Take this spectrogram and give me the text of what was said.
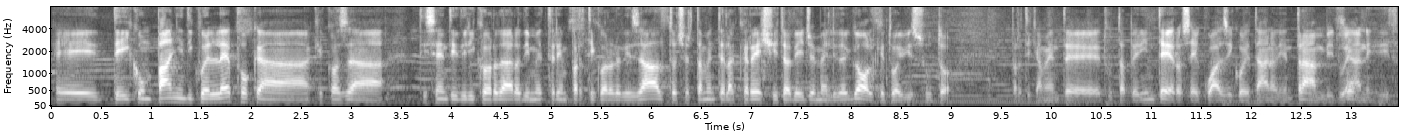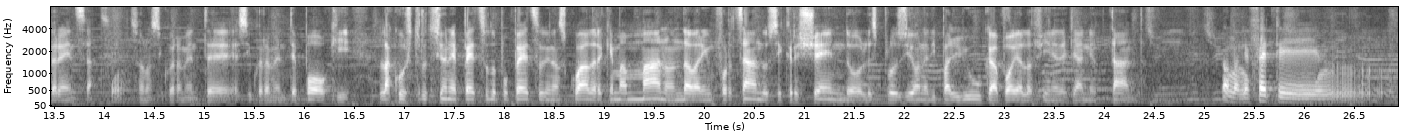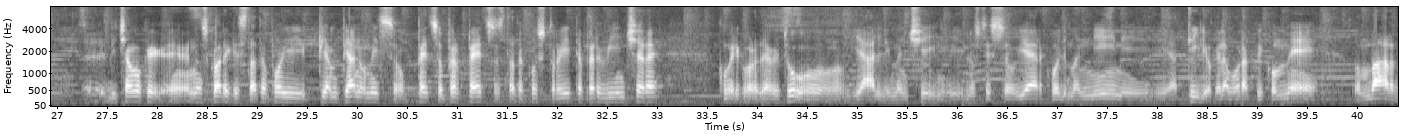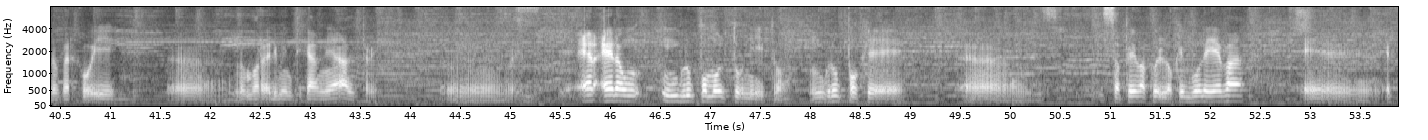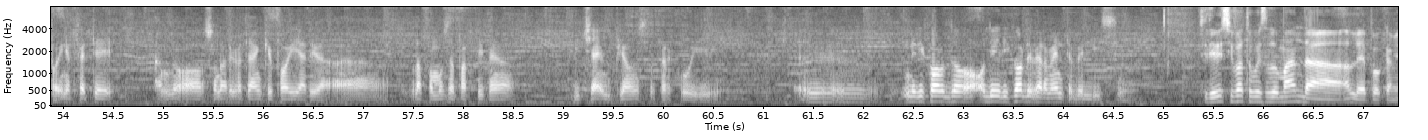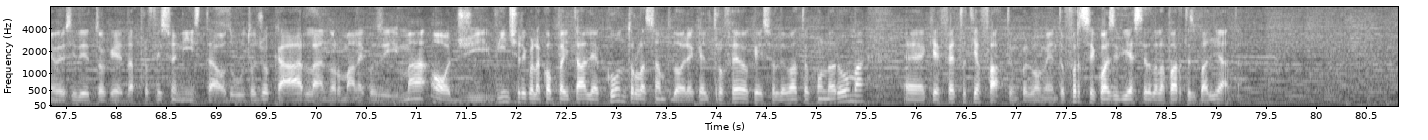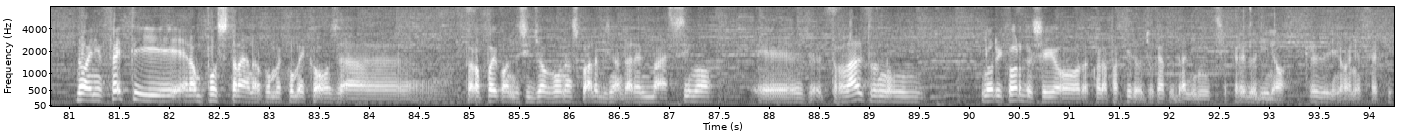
E dei compagni di quell'epoca che cosa ti senti di ricordare o di mettere in particolare risalto? Certamente la crescita dei gemelli del gol che tu hai vissuto praticamente tutta per intero, sei quasi coetaneo di entrambi, due sì. anni di differenza sì. sono sicuramente, sicuramente, pochi, la costruzione pezzo dopo pezzo di una squadra che man mano andava rinforzandosi, crescendo, l'esplosione di Pagliuca poi alla fine degli anni Ottanta. No, ma in effetti eh, diciamo che è una squadra che è stata poi pian piano messa pezzo per pezzo, è stata costruita per vincere come ricordavi tu, Vialli, Mancini, lo stesso Vierco, De Mannini, Attilio che lavora qui con me, Lombardo, per cui eh, non vorrei dimenticarne altri. Eh, era un, un, gruppo molto unito, un gruppo che eh, sapeva quello che voleva e, e poi in effetti hanno, sono arrivate anche poi alla famosa partita di Champions per cui eh, ricordo, ho dei ricordi veramente bellissimi. Se ti avessi fatto questa domanda all'epoca mi avresti detto che da professionista ho dovuto giocarla, è normale così, ma oggi vincere quella Coppa Italia contro la Sampdoria, che è il trofeo che hai sollevato con la Roma, eh, che effetto ti ha fatto in quel momento? Forse quasi di essere dalla parte sbagliata. No, in effetti era un po' strano come, come cosa, però poi quando si gioca con una squadra bisogna dare il massimo. Eh, tra l'altro non, non ricordo se io da quella partita ho giocato dall'inizio, credo di no, credo di no in effetti.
